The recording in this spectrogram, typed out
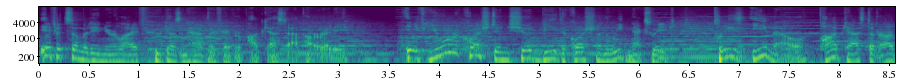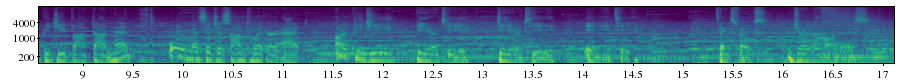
if it's somebody in your life who doesn't have their favorite podcast app already. If your question should be the question of the week next week, please email podcast at rpgbot.net or message us on Twitter at rpgbotdotnet. Thanks, folks. Enjoy the holidays.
